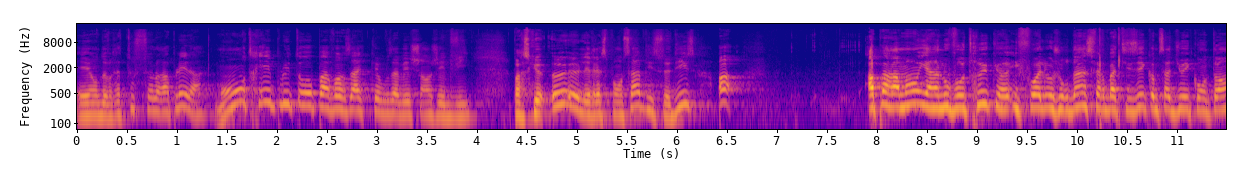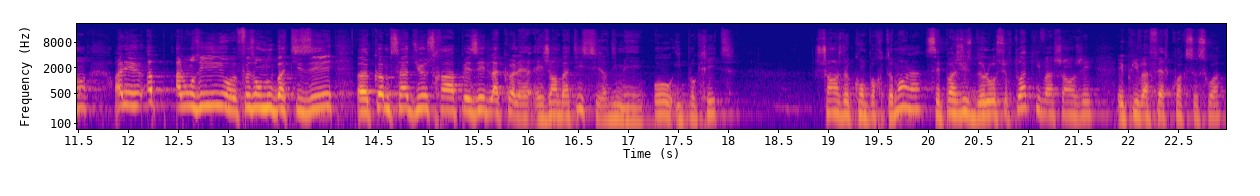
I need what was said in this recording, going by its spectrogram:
Et on devrait tous se le rappeler là. Montrez plutôt par vos actes que vous avez changé de vie. Parce que eux, les responsables, ils se disent Ah, apparemment, il y a un nouveau truc, il faut aller au Jourdain, se faire baptiser, comme ça Dieu est content. Allez, hop, allons-y, faisons-nous baptiser, euh, comme ça Dieu sera apaisé de la colère. Et Jean-Baptiste, il leur dit Mais oh, hypocrite, Change de comportement, là. Ce n'est pas juste de l'eau sur toi qui va changer et qui va faire quoi que ce soit.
